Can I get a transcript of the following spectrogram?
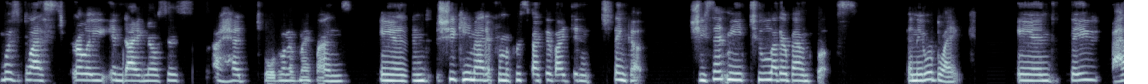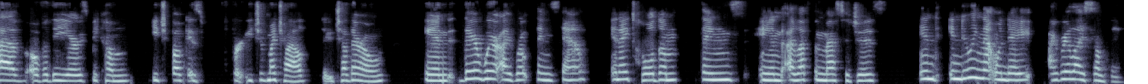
was blessed early in diagnosis. I had told one of my friends, and she came at it from a perspective I didn't think of. She sent me two leather bound books, and they were blank. And they have, over the years, become each book is for each of my child, they each have their own. And they're where I wrote things down. And I told them things and I left them messages. And in doing that one day, I realized something.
